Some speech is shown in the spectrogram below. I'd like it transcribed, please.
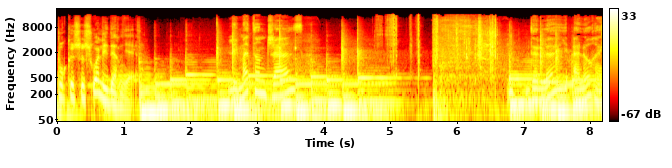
pour que ce soit les dernières. Les matins de jazz. De l'œil à l'oreille.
